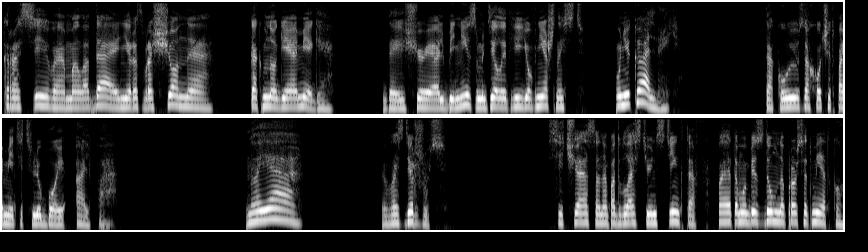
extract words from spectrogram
Красивая, молодая, неразвращенная, как многие омеги. Да еще и альбинизм делает ее внешность уникальной. Такую захочет пометить любой альфа. Но я воздержусь. Сейчас она под властью инстинктов, поэтому бездумно просит метку.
